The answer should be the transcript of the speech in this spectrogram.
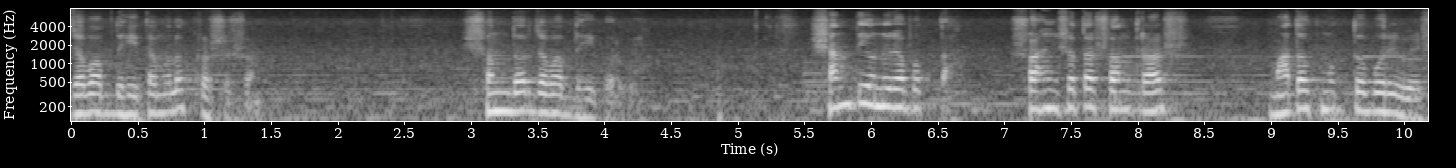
জবাবদিহিতামূলক প্রশাসন। সুন্দর জবাবদিহি করবে। শান্তি ও নিরাপত্তা, সহিংসতা, সন্ত্রাস, মাদকমুক্ত পরিবেশ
